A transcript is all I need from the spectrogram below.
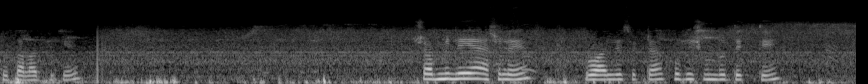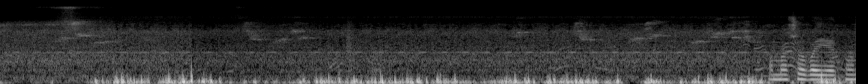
দোতলার দিকে সব মিলিয়ে আসলে রয়্যাল রিসোর্টটা খুবই সুন্দর দেখতে। আমরা সবাই এখন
